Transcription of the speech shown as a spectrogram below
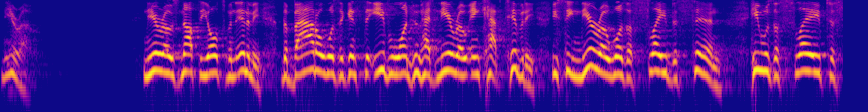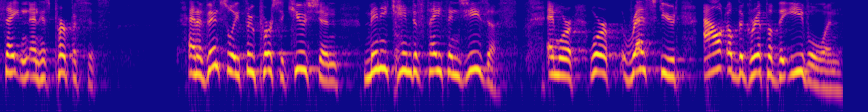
Nero. Nero's not the ultimate enemy. The battle was against the evil one who had Nero in captivity. You see, Nero was a slave to sin, he was a slave to Satan and his purposes. And eventually, through persecution, many came to faith in Jesus and were, were rescued out of the grip of the evil one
